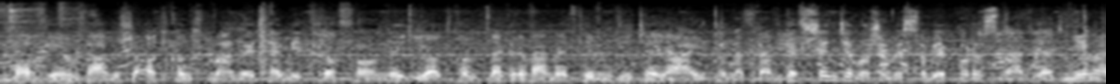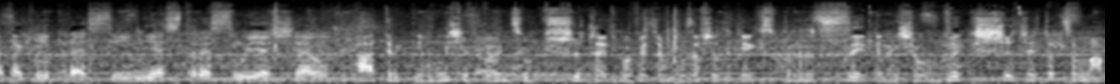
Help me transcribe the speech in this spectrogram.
Powiem Wam, że odkąd mamy te mikrofony i odkąd nagrywamy tym DJI, to naprawdę wszędzie możemy sobie porozmawiać. Nie ma takiej presji, nie stresuje się. Patryk nie musi w końcu krzyczeć, bo wiecie, on był zawsze taki ekspresyjny, musiał wykrzyczeć to, co ma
